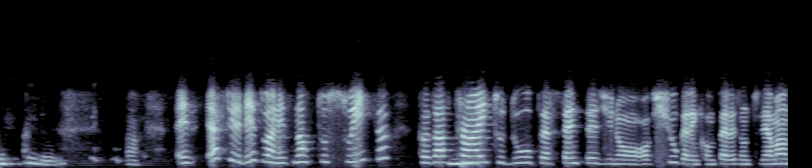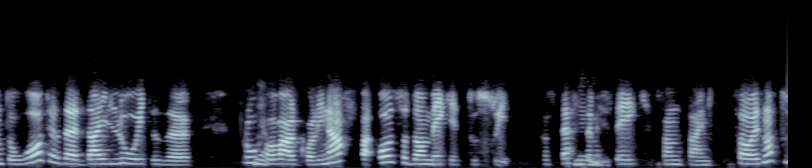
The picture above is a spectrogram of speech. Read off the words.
who knows? Uh, actually, this one is not too sweet because I've mm-hmm. tried to do percentage, you know, of sugar in comparison to the amount of water that dilute the proof yeah. of alcohol enough, but also don't make it too sweet because that's yeah. the mistake sometimes so it's not too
